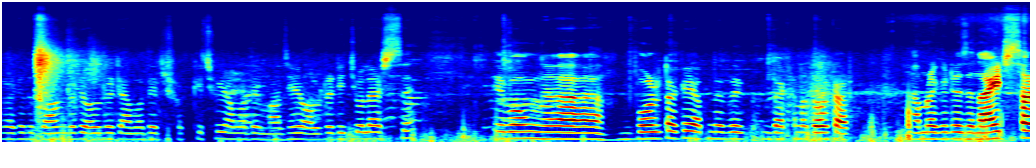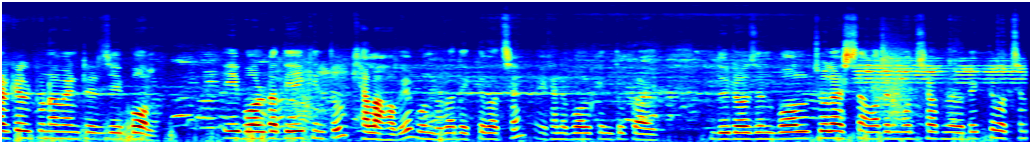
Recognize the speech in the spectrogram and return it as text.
আমরা কিন্তু বাউন্ডারি অলরেডি আমাদের সব কিছুই আমাদের মাঝে অলরেডি চলে আসছে। এবং বলটাকে আপনাদের দেখানো দরকার। আমরা কিন্তু যে নাইট সার্কেল টুর্নামেন্টের যে বল, এই বলটা দিয়ে কিন্তু খেলা হবে। বন্ধুরা দেখতে পাচ্ছেন, এখানে বল কিন্তু প্রায় দুই ডজন বল চলে আসছে আমাদের মধ্যে। আপনারা দেখতে পাচ্ছেন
